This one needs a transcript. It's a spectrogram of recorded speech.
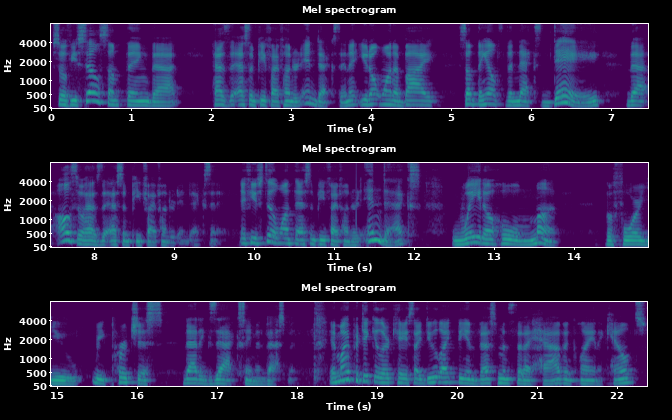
So if you sell something that has the S&P 500 index in it, you don't want to buy something else the next day that also has the S&P 500 index in it. If you still want the S&P 500 index, wait a whole month before you repurchase that exact same investment. In my particular case, I do like the investments that I have in client accounts.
